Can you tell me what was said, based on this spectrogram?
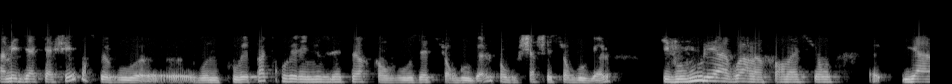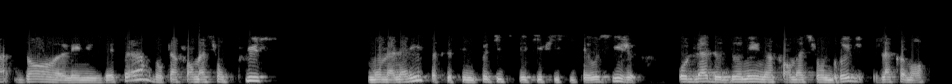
Un média caché parce que vous, euh, vous ne pouvez pas trouver les newsletters quand vous êtes sur Google, quand vous cherchez sur Google. Si vous voulez avoir l'information qu'il y a dans les newsletters, donc l'information plus mon analyse, parce que c'est une petite spécificité aussi. Je, au-delà de donner une information brute, je la commente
